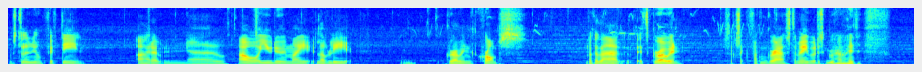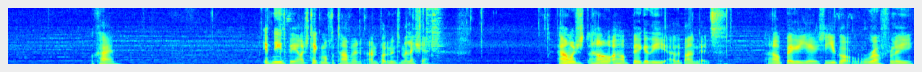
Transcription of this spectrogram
I'm still only on 15. I don't know. How are you doing, my lovely growing crops? Look at that. It's growing. This looks like fucking grass to me, but it's growing. okay. If needs be, I'll just take them off the tavern and put them into militia. How much? How how big are the are the bandits? How big are you? So you've got roughly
